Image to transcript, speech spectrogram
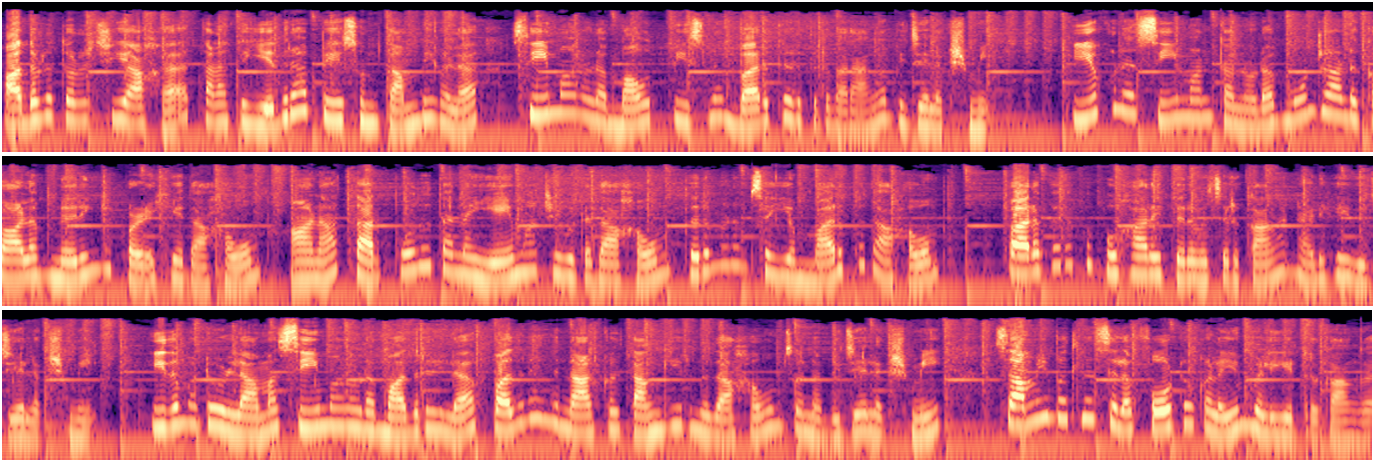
அதோட தொடர்ச்சியாக தனக்கு எதிராக பேசும் தம்பிகளை சீமானோட மவுத் பீஸ்னு வறுத்தெடுத்துட்டு வராங்க விஜயலட்சுமி. இயக்குனர் சீமான் தன்னோட மூன்றாண்டு காலம் நெருங்கி பழகியதாகவும் ஆனா தற்போது தன்னை ஏமாற்றி விட்டதாகவும் திருமணம் செய்ய மறுப்பதாகவும் பரபரப்பு புகாரை தெரிவிச்சிருக்காங்க நடிகை விஜயலட்சுமி. இது மட்டும் இல்லாம சீமானோட மதுரையில பதினைந்து நாட்கள் தங்கியிருந்ததாகவும் சொன்ன விஜயலட்சுமி சமீபத்துல சில போட்டோக்களையும் வெளியிட்டிருக்காங்க.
